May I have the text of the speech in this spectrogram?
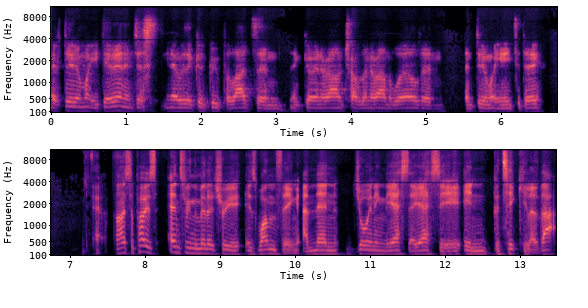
of doing what you're doing and just you know with a good group of lads and and going around traveling around the world and and doing what you need to do. Yeah. I suppose entering the military is one thing, and then joining the SAS in particular, that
